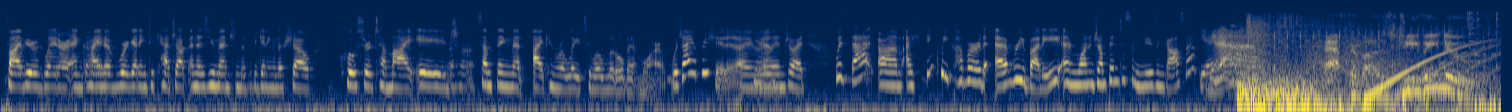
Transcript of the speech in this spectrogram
five years later, and kind of we're getting to catch up. And as you mentioned at the beginning of the show, closer to my age, something that I can relate to a little bit more, which I appreciated. I really enjoyed. With that, um, I think we covered everybody, and want to jump into some news and gossip. Yeah. AfterBuzz TV News.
